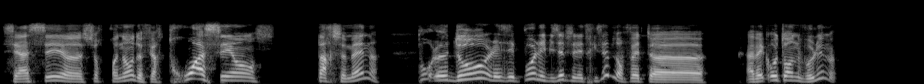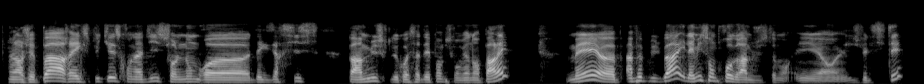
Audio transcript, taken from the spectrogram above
c'est assez euh, surprenant de faire trois séances par semaine pour le dos, les épaules, les biceps et les triceps, en fait, euh, avec autant de volume. Alors, je vais pas réexpliquer ce qu'on a dit sur le nombre d'exercices par muscle, de quoi ça dépend, puisqu'on vient d'en parler. Mais euh, un peu plus bas, il a mis son programme, justement. Et je vais le citer.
